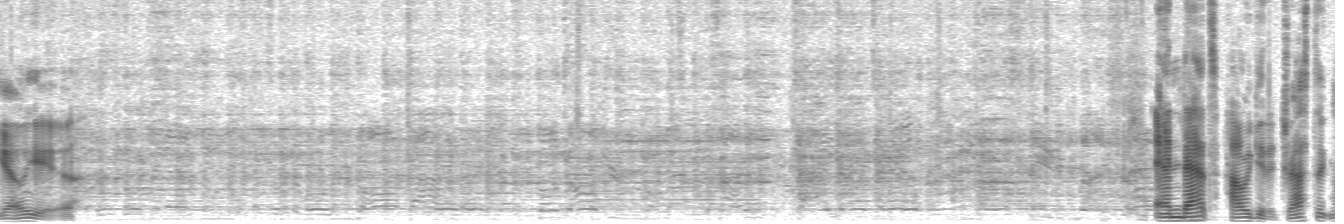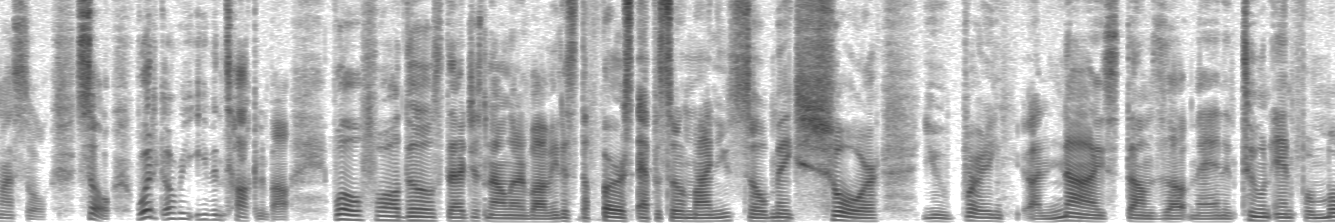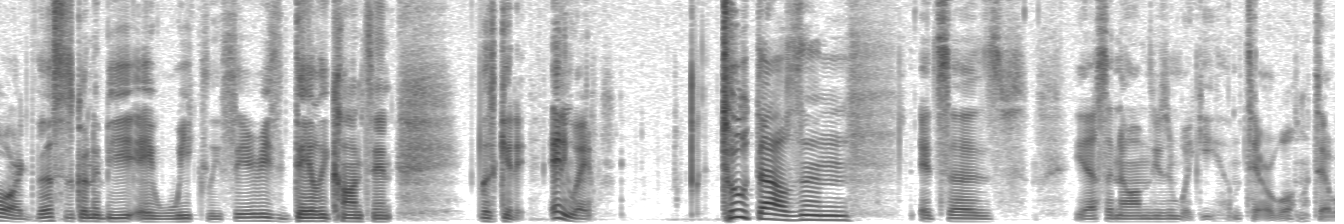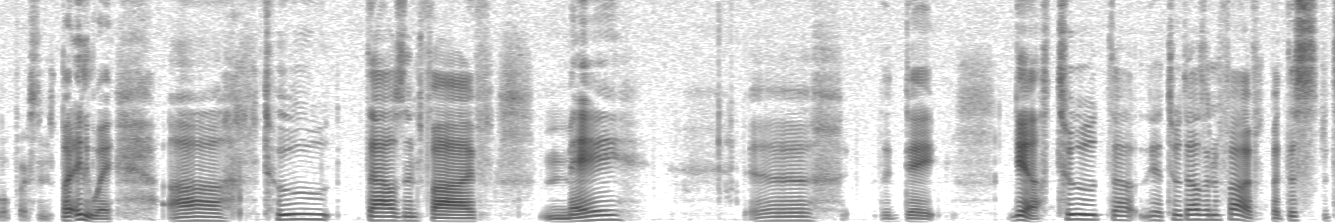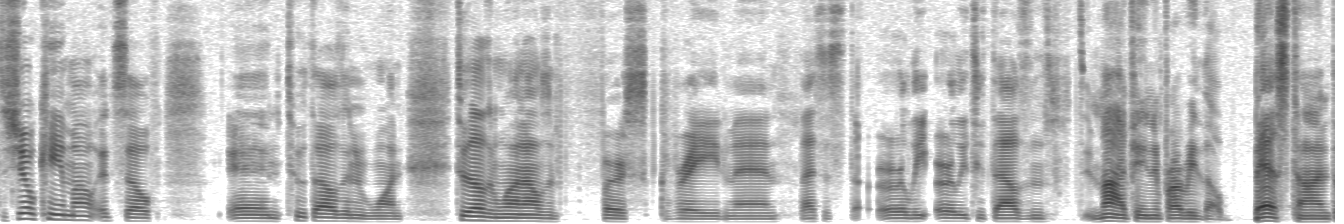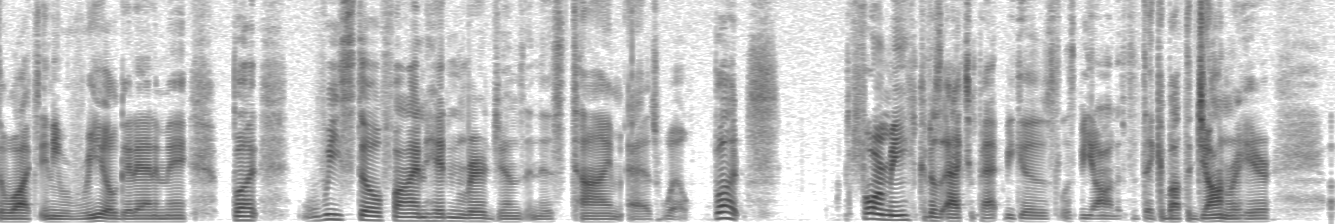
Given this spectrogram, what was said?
Yeah, oh, yeah. And that's how we get it. Drastic my soul. So, what are we even talking about? Well, for all those that just now learned about me, this is the first episode, mind you. So make sure you bring a nice thumbs up, man, and tune in for more. This is going to be a weekly series, daily content. Let's get it. Anyway, 2000, it says, yes, I know I'm using Wiki. I'm terrible. I'm a terrible person. But anyway, uh, 2005, May, uh, the date yeah, two yeah thousand and five. But this the show came out itself in two thousand and one. Two thousand one, I was in first grade, man. That's just the early early two thousands. In my opinion, probably the best time to watch any real good anime. But we still find hidden rare gems in this time as well. But for me, because it was action packed, because let's be honest, to think about the genre here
